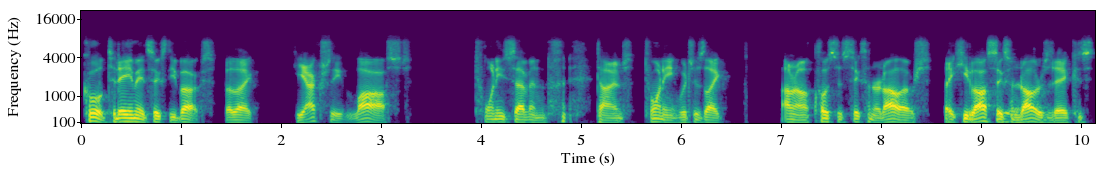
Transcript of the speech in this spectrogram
cool. Today he made sixty bucks, but like he actually lost twenty seven times twenty, which is like I don't know, close to six hundred dollars. Like he lost six hundred dollars yeah. a day because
